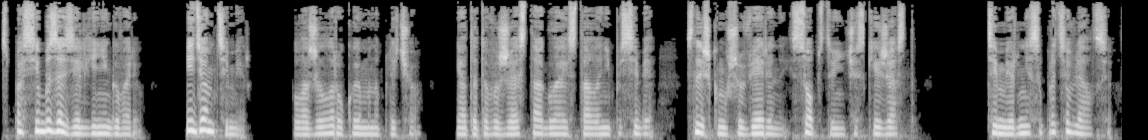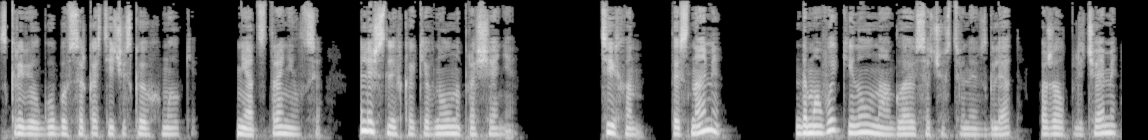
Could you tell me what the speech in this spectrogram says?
«Спасибо за зелье не говорю. Идём, Тимир», — положила руку ему на плечо. И от этого жеста Аглае стало не по себе, слишком уж уверенный, собственнический жест. Тимир не сопротивлялся, скривил губы в саркастической ухмылке, не отстранился, лишь слегка кивнул на прощание. «Тихон, ты с нами?» Домовой кинул на Аглаю сочувственный взгляд, пожал плечами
